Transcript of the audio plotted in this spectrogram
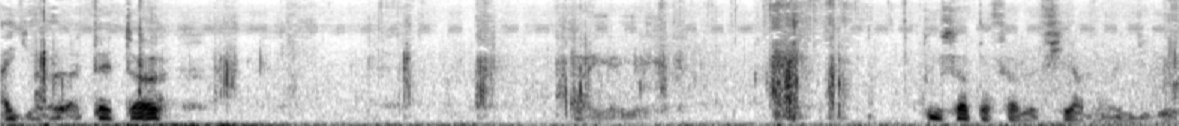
Aïe, la tête. Euh. Aïe, aïe, aïe. Tout ça pour faire le fier dans une vidéo.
